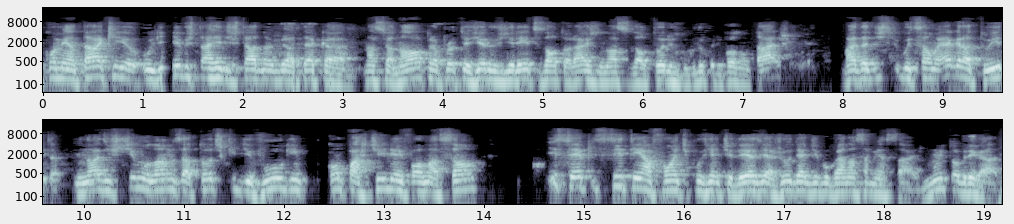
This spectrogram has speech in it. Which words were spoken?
comentar que o livro está registrado na Biblioteca Nacional para proteger os direitos autorais dos nossos autores do grupo de voluntários, mas a distribuição é gratuita e nós estimulamos a todos que divulguem, compartilhem a informação e sempre citem a fonte, por gentileza, e ajudem a divulgar nossa mensagem. Muito obrigado.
